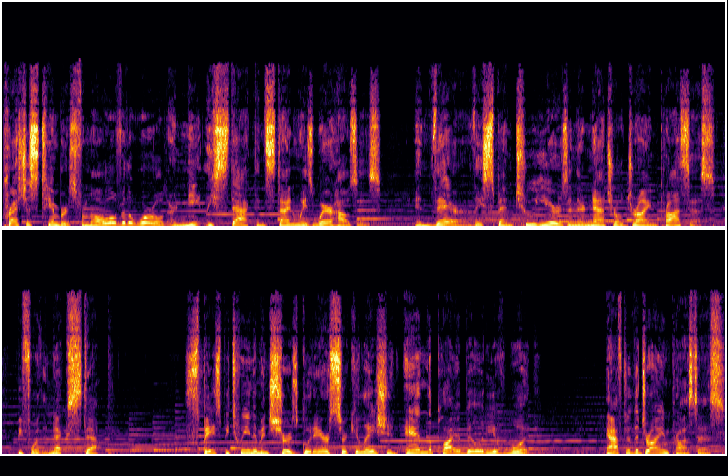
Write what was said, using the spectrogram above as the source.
Precious timbers from all over the world are neatly stacked in Steinway's warehouses, and there they spend two years in their natural drying process before the next step. Space between them ensures good air circulation and the pliability of wood. After the drying process,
